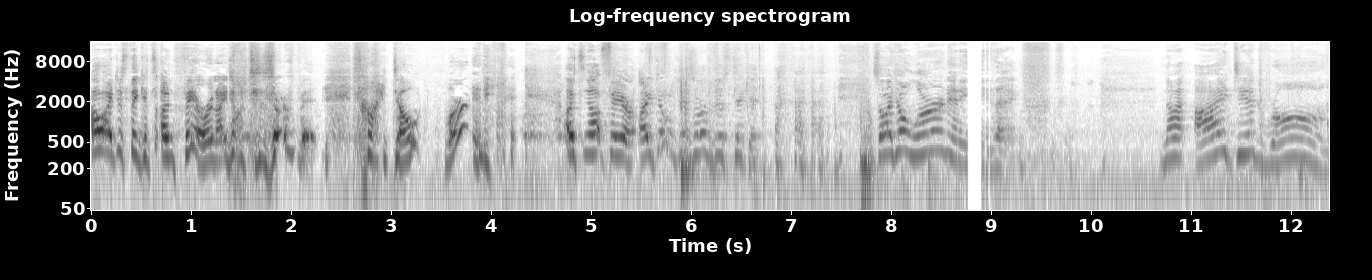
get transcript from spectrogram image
Oh, I just think it's unfair and I don't deserve it. So I don't learn anything. It's not fair. I don't deserve this ticket. so I don't learn anything. Not, I did wrong.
